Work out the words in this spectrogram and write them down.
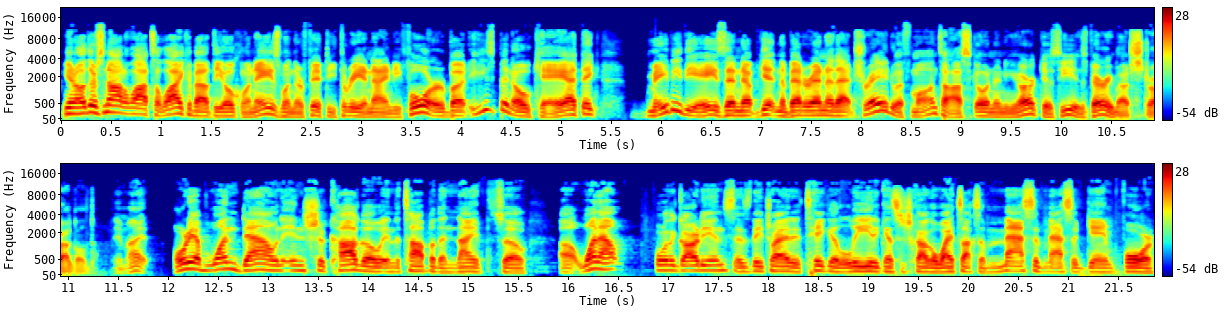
You know, there's not a lot to like about the Oakland A's when they're 53 and 94, but he's been okay. I think maybe the A's end up getting the better end of that trade with Montas going to New York because he has very much struggled. They might. Already have one down in Chicago in the top of the ninth. So uh, one out for the Guardians as they try to take a lead against the Chicago White Sox. A massive, massive game for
